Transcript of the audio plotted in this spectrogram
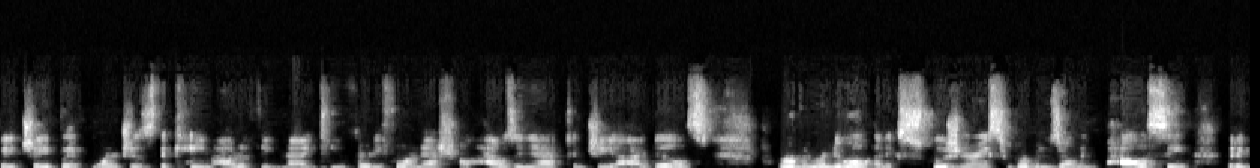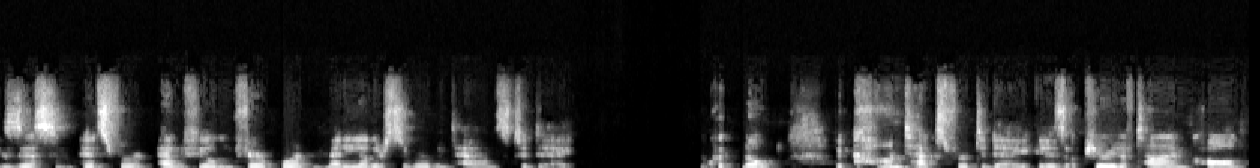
FHA black mortgages that came out of the 1934 National Housing Act and GI bills, urban renewal and exclusionary suburban zoning policy that exists in Pittsford, Penfield, and Fairport, and many other suburban towns today. A quick note, the context for today is a period of time called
